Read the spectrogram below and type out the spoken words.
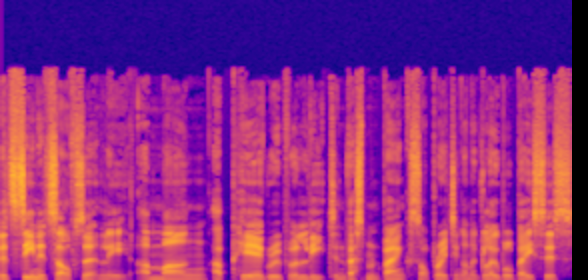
had seen itself certainly among a peer group of elite investment banks operating on a global basis.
